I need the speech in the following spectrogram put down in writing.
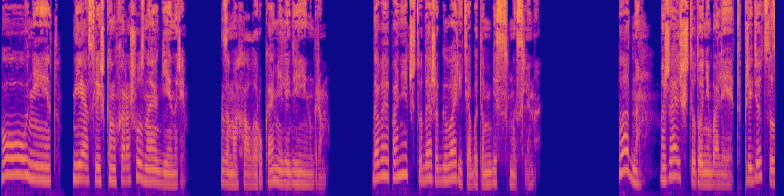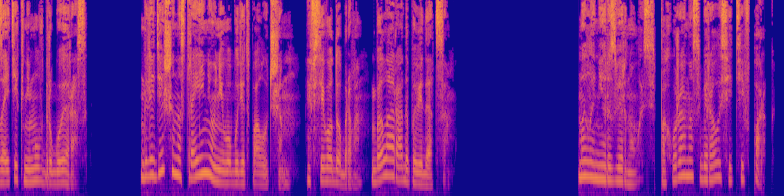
«О, нет, я слишком хорошо знаю Генри», — замахала руками леди Инграм, давая понять, что даже говорить об этом бессмысленно. «Ладно, жаль, что Тони болеет, придется зайти к нему в другой раз. Глядишь, и настроение у него будет получше. Всего доброго, была рада повидаться». Мелани развернулась. Похоже, она собиралась идти в парк.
